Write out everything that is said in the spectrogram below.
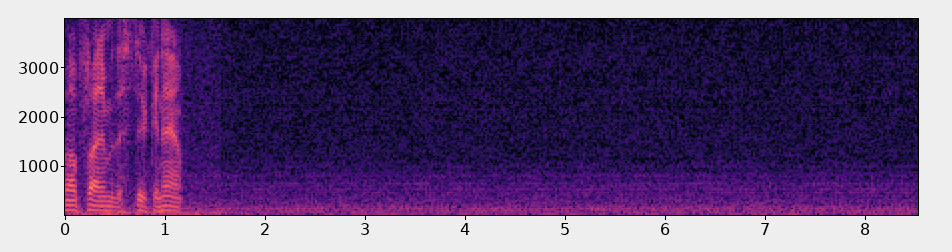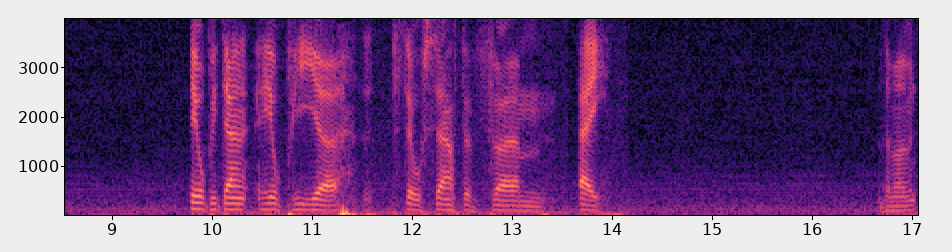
Well, I'm flying in with the Stuka now. He'll be down. He'll be uh, still south of um, A. At the moment.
